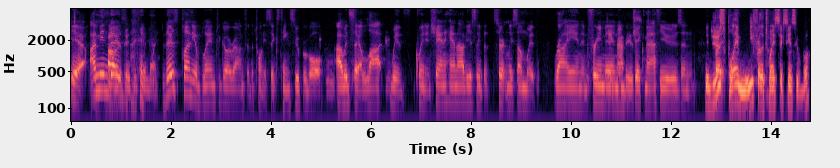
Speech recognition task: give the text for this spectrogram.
Yeah, I mean, now. Oh, the there's Patriots came back. there's plenty of blame to go around for the 2016 Super Bowl. I would say a lot with Quinn and Shanahan, obviously, but certainly some with Ryan and Freeman Jake and Matthews. Jake Matthews and Did you But- just blame me for the 2016 Super Bowl?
